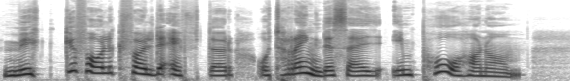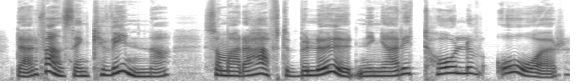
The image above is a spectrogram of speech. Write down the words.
Mycket folk följde efter och trängde sig in på honom. Där fanns en kvinna som hade haft blödningar i tolv år.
